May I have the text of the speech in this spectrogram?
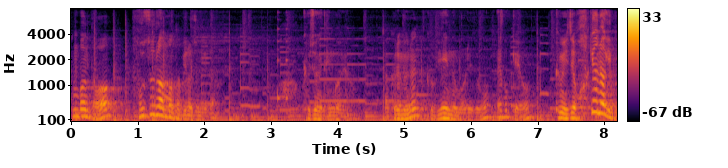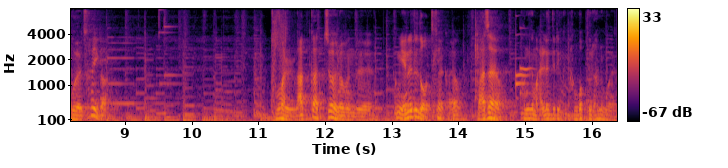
한 번 더 붓으로 한 번 더 밀어줍니다. 아, 교정이 된 거예요. 자 그러면은 그 위에 있는 머리도 빼볼게요. 그럼 이제 확연하게 보여요 차이가. 정말 락 같죠 여러분들? 그럼 얘네들도 어떻게 할까요? 맞아요. 방금 알려드린 그 방법대로 하는 거예요.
